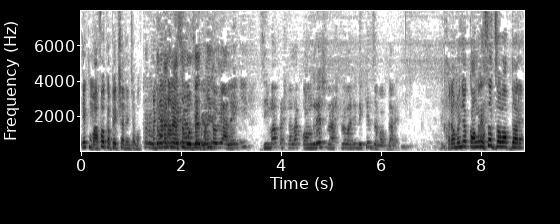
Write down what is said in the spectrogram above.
एक माफक अपेक्षा त्यांच्या असं आलंय की सीमा प्रश्नाला काँग्रेस राष्ट्रवादी देखील जबाबदार आहे. खरं म्हणजे काँग्रेसच जबाबदार आहे.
